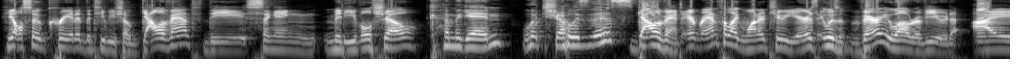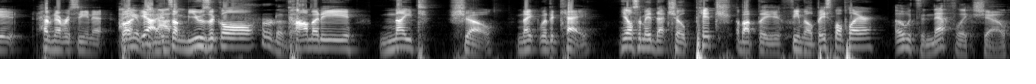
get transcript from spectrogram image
He also created the TV show Galavant, the singing medieval show. Come again? What show is this? Galavant. It ran for like one or two years. It was very well reviewed. I have never seen it. But yeah, it's a musical heard of it. comedy night show. Night with a K. He also made that show Pitch about the female baseball player. Oh, it's a Netflix show.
